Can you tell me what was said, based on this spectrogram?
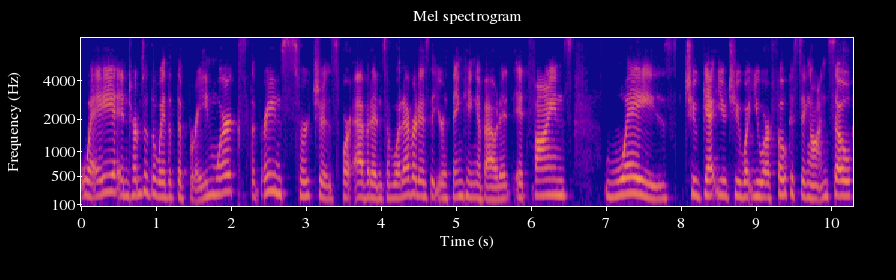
way in terms of the way that the brain works. The brain searches for evidence of whatever it is that you're thinking about. It it finds ways to get you to what you are focusing on. So,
